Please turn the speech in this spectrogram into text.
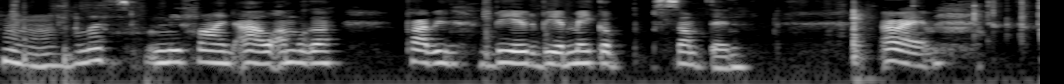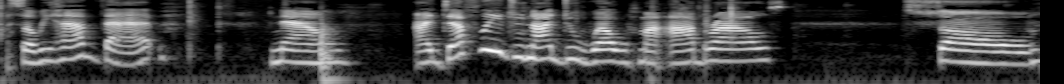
Hmm, let's let me find out. I'm gonna probably be able to be a makeup something. All right. So we have that. Now, I definitely do not do well with my eyebrows. So,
